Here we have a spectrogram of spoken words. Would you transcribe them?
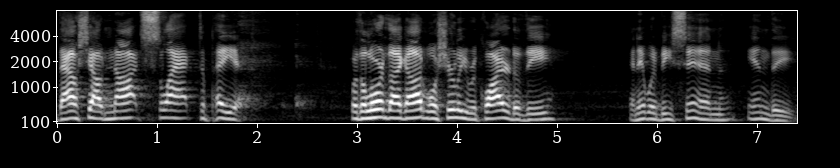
thou shalt not slack to pay it. For the Lord thy God will surely require it of thee, and it would be sin in thee.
